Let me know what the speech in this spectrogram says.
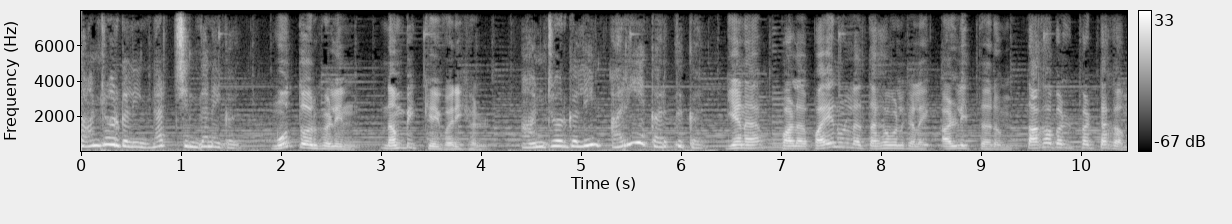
சான்றோர்களின் நற்சிந்தனைகள். மூத்தோர்களின் நம்பிக்கை வரிகள். ஆன்றோர்களின் அரிய கருத்துக்கள். என பல பயனுள்ள தகவல்களை அள்ளித்தரும் தகவல் பெட்டகம்.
